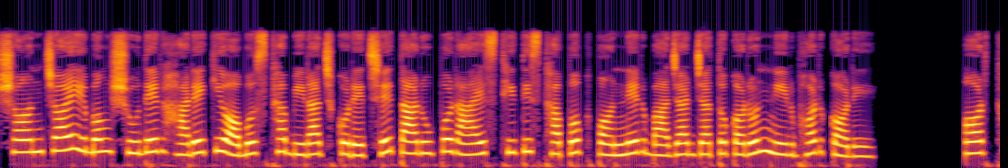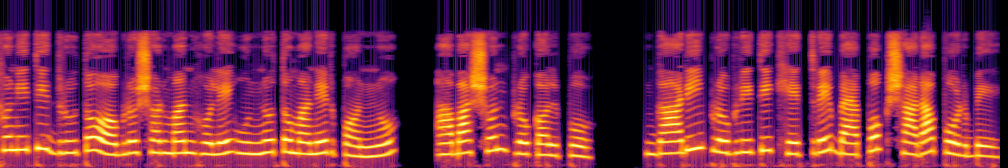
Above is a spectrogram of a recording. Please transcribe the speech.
সঞ্চয় এবং সুদের হারে কি অবস্থা বিরাজ করেছে তার উপর আয় স্থিতিস্থাপক পণ্যের বাজারজাতকরণ নির্ভর করে। অর্থনীতি দ্রুত অগ্রসরমান হলে উন্নতমানের পণ্য, আবাসন প্রকল্প, গাড়ি প্রভৃতি ক্ষেত্রে ব্যাপক সাড়া পড়বে।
